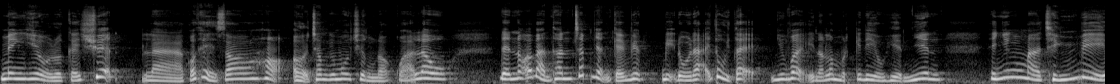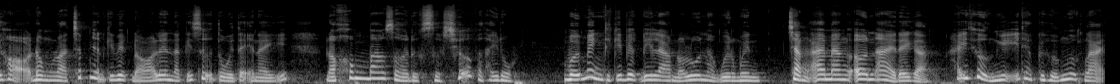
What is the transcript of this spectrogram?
Mình hiểu được cái chuyện là có thể do họ ở trong cái môi trường đó quá lâu đến nỗi bản thân chấp nhận cái việc bị đối đãi tồi tệ, như vậy nó là một cái điều hiển nhiên. Thế nhưng mà chính vì họ đồng loạt chấp nhận cái việc đó nên là cái sự tồi tệ này nó không bao giờ được sửa chữa và thay đổi với mình thì cái việc đi làm nó luôn là win-win. Chẳng ai mang ơn ai ở đây cả. Hãy thử nghĩ theo cái hướng ngược lại.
